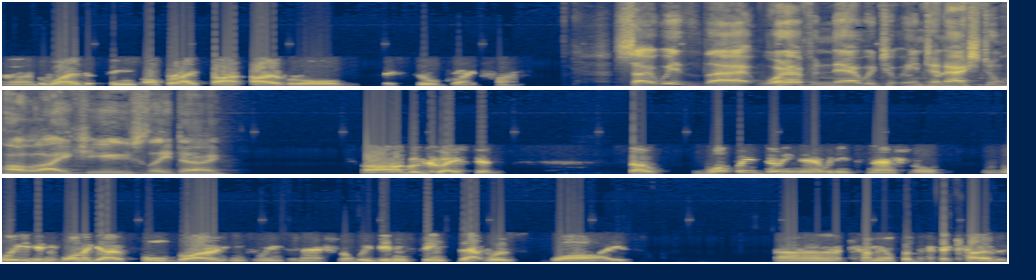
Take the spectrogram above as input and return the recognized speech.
uh, the way that things operate, but overall, they're still great fun. So, with that, what happened now with your international holidays you usually do? Oh, good question. So, what we're doing now with international, we didn't want to go full blown into international. We didn't think that was wise uh, coming off the back of COVID.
